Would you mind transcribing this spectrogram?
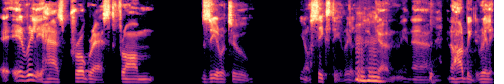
it really has progressed from zero to you know 60 really mm-hmm. like, uh, in a in a heartbeat really.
